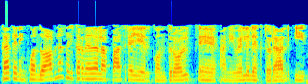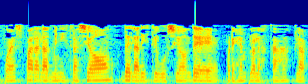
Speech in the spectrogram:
Catherine, cuando hablas del carnet de la patria y el control eh, a nivel electoral y pues para la administración de la distribución de, por ejemplo, las cajas CLAP,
